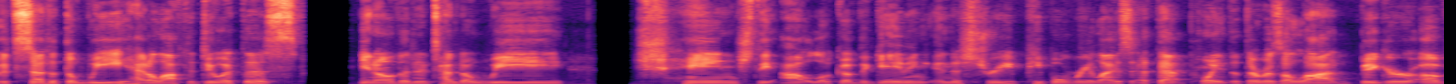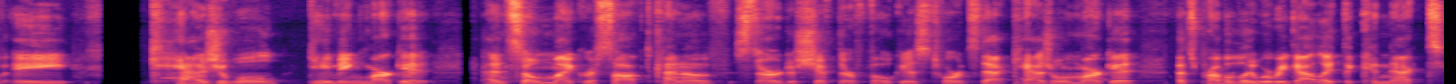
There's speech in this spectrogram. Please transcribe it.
it said that the Wii had a lot to do with this. You know, the Nintendo Wii changed the outlook of the gaming industry. People realized at that point that there was a lot bigger of a casual gaming market. And so Microsoft kind of started to shift their focus towards that casual market. That's probably where we got like the Kinect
